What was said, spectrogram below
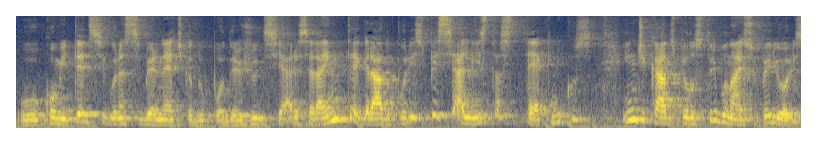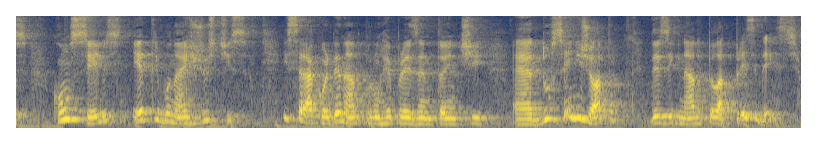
O Comitê de Segurança Cibernética do Poder Judiciário será integrado por especialistas técnicos indicados pelos tribunais superiores, conselhos e tribunais de justiça e será coordenado por um representante é, do CNJ designado pela presidência.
